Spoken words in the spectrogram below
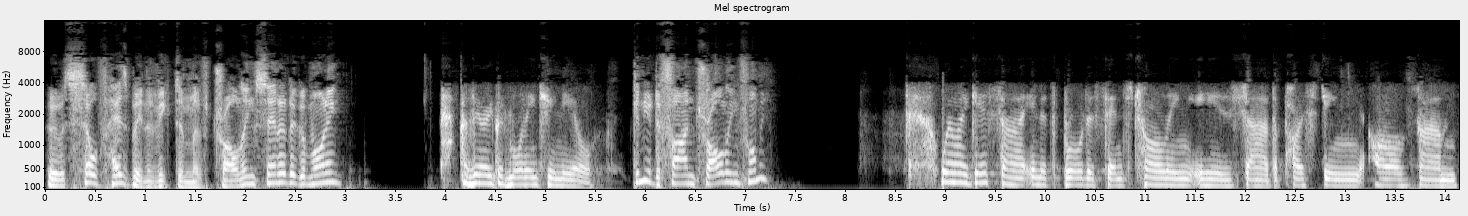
who herself has been a victim of trolling. Senator, good morning. A very good morning to you, Neil. Can you define trolling for me? Well, I guess uh, in its broader sense, trolling is uh, the posting of um,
